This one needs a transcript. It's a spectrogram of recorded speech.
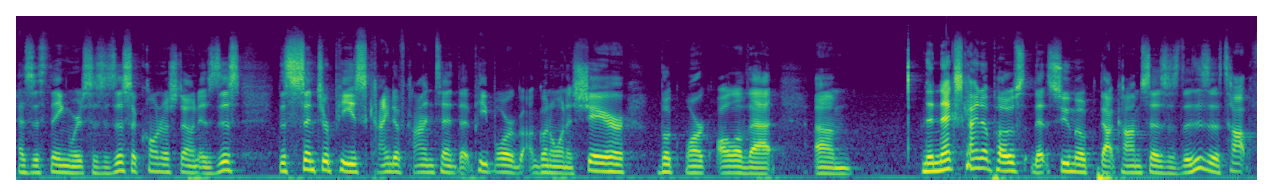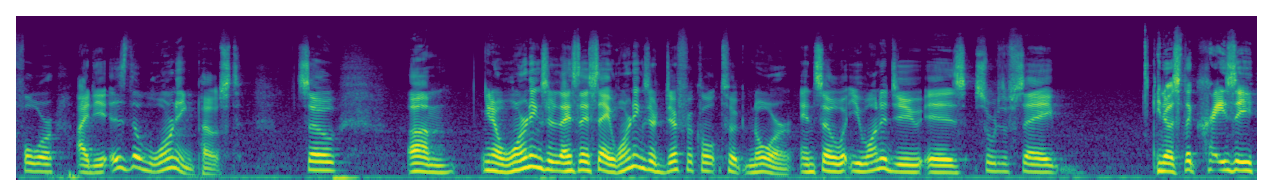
has this thing where it says, "Is this a cornerstone? Is this the centerpiece kind of content that people are going to want to share, bookmark, all of that?" Um, the next kind of post that sumo.com says is that this is a top four idea is the warning post. So, um, you know, warnings are as they say, warnings are difficult to ignore, and so what you want to do is sort of say you know, it's the crazy,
